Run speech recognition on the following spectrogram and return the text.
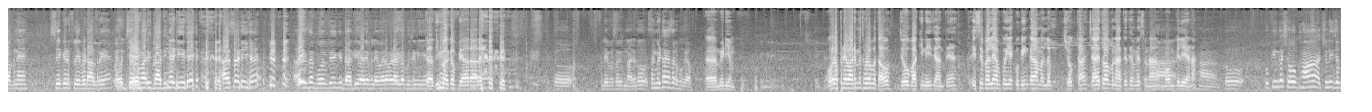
अपने सीक्रेट फ्लेवर डाल रहे हैं। जो हमारी दादी ने दी है ऐसा नहीं है। ऐसे बोलते हैं कि दादी वाले फ्लेवर है बट ऐसा कुछ नहीं है। दादी माँ का प्यार आ रहा है। तो फ्लेवर सभी बना रहे तो सर मीठा कैसा रखोगे आप? मीडियम ओके मीडियम और अपने बारे में थोड़ा बताओ जो बाकी नहीं जानते हैं। तो इससे पहले आपको ये कुकिंग का मतलब शौक था। चाय तो आप बनाते थे हमने सुना हाँ, मोम के लिए है ना? हाँ तो कुकिंग का शौक हाँ एक्चुअली जब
